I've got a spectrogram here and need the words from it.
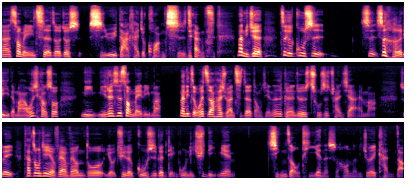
那宋美龄吃了之后就是食欲大开，就狂吃这样子。那你觉得这个故事是是合理的吗？我想说，你你认识宋美龄吗？那你怎么会知道他喜欢吃这个东西？那是可能就是厨师传下来嘛。所以它中间有非常非常多有趣的故事跟典故。你去里面行走体验的时候呢，你就会看到。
